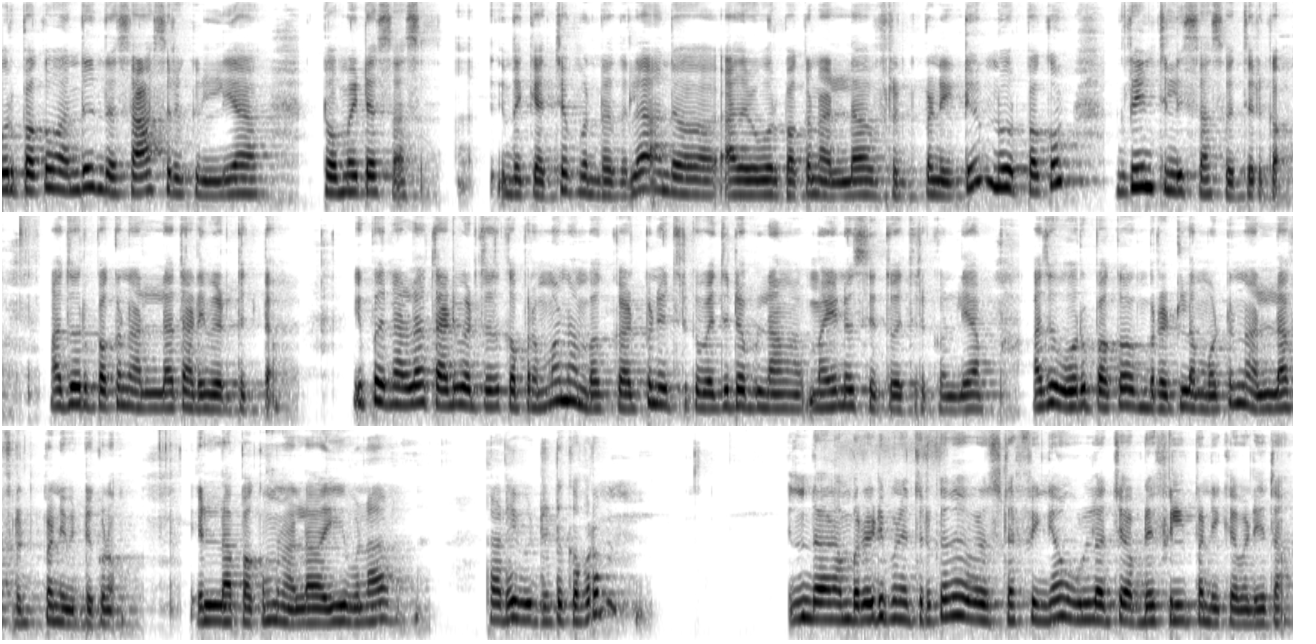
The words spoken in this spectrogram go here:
ஒரு பக்கம் வந்து இந்த சாஸ் இருக்குது இல்லையா? டொமேட்டோ சாஸ் இந்த கெச்சப் பண்ணுறதுல அந்த அதை ஒரு பக்கம் நல்லா ஃப்ரெட் பண்ணிவிட்டு இன்னொரு பக்கம் க்ரீன் சில்லி சாஸ் வச்சுருக்கேன். அது ஒரு பக்கம் நல்லா தடவி எடுத்துக்கிட்டேன். இப்போ நல்லா தடவி எடுத்ததுக்கப்புறமா நம்ம கட் பண்ணி வச்சுருக்க வெஜிடபிள்லாம் மைனஸ் சேர்த்து வச்சுருக்கோம் இல்லையா? அது ஒரு பக்கம் ப்ரெட்டில் மட்டும் நல்லா ஃப்ரெட் பண்ணி விட்டுக்கணும். எல்லா பக்கமும் நல்லா ஈவனாக தடவி விட்டுட்டுக்கப்புறம் இந்த நம்ம ரெடி பண்ணி வச்சுருக்க ஸ்டஃபிங்கை உள்ளே வச்சு அப்படியே ஃபில் பண்ணிக்க வேண்டியதான்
